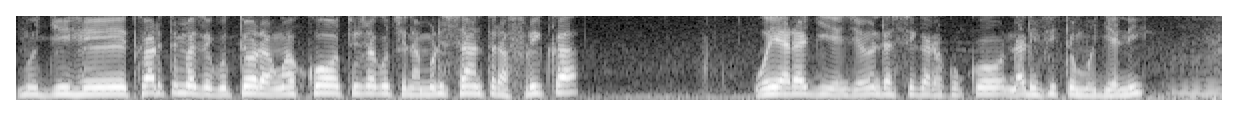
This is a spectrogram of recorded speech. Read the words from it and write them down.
mu gihe twari tumaze gutoranywa ko tuje gukina muri centre africa. We yaragiye njyewe ndasigara kuko nari mfite umugeni. Mm,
